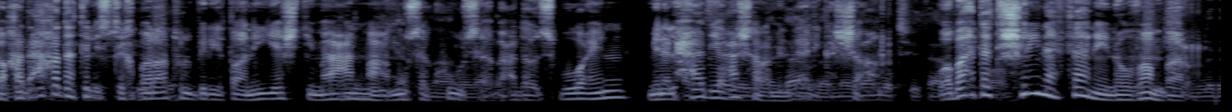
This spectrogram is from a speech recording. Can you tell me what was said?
فقد عقدت الاستخبارات البريطانية اجتماعا مع موسى كوسا بعد أسبوع من الحادي عشر من ذلك الشهر. وبعد تشرين الثاني نوفمبر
